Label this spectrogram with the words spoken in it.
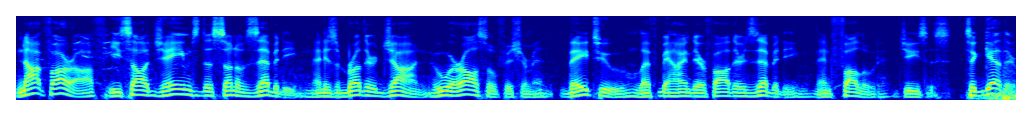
Not far off, he saw James the son of Zebedee and his brother John, who were also fishermen. They too left behind their father Zebedee and followed Jesus. Together,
